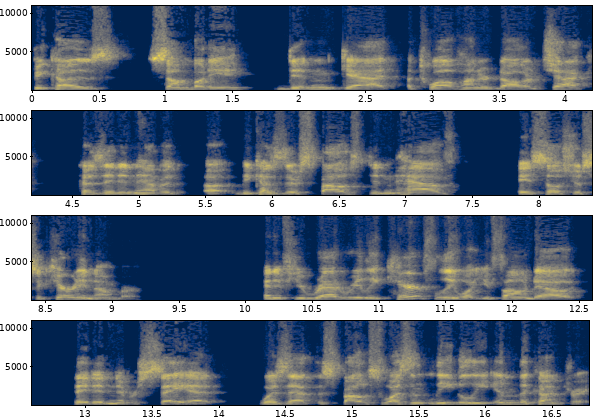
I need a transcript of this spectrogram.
because somebody didn't get a twelve hundred dollar check because they didn't have a uh, because their spouse didn't have a social security number. And if you read really carefully, what you found out, they didn't ever say it, was that the spouse wasn't legally in the country.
